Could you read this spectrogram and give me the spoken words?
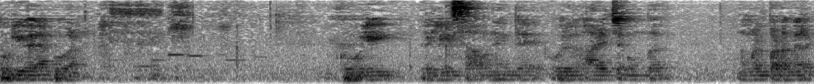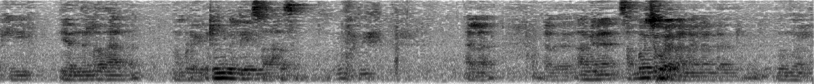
കൂലി വരാൻ പോവാണ്. കൂലി റിലീസാവുന്നതിന്റെ ഒരു ആഴ്ച മുമ്പ് നമ്മൾ പടമിറക്കി എന്നുള്ളതാണ് നമ്മുടെ ഏറ്റവും വലിയ സാഹസം. അല്ല അത് അങ്ങനെ സംഭവിച്ചു പോയതാണ് അല്ലാണ്ട് ഇതൊന്നുമല്ല.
